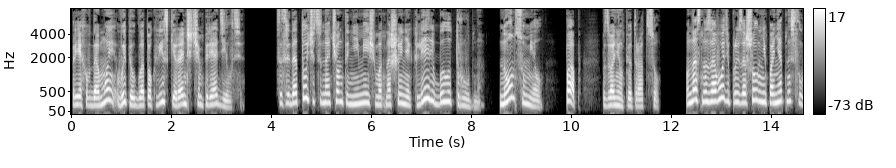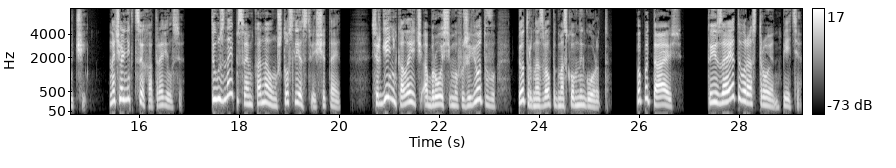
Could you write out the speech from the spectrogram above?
Приехав домой, выпил глоток виски раньше, чем переоделся. Сосредоточиться на чем-то, не имеющем отношения к Лере, было трудно. Но он сумел. «Пап», — позвонил Петр отцу, у нас на заводе произошел непонятный случай. Начальник цеха отравился. Ты узнай по своим каналам, что следствие считает. Сергей Николаевич Абросимов живет в... Петр назвал подмосковный город. Попытаюсь. Ты из-за этого расстроен, Петя?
